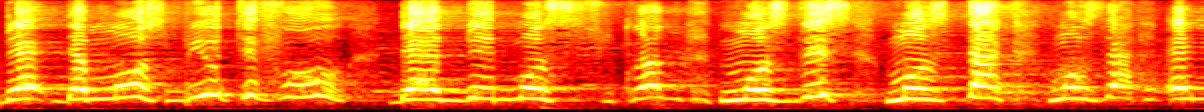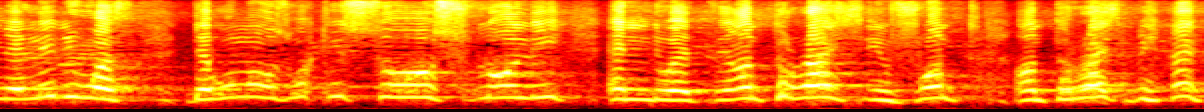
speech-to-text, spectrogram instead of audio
the, the most beautiful, the, the most, most this, most that, most that. And the lady was, the woman was walking so slowly, and with entourage in front, entourage behind.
